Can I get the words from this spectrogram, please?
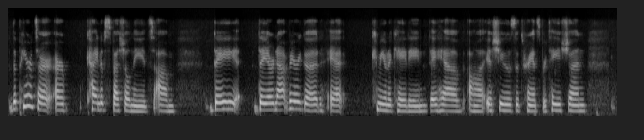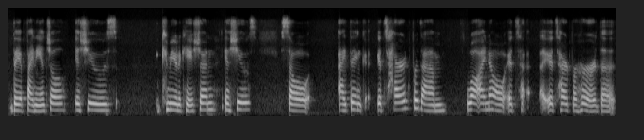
the parents are are kind of special needs. Um, they they are not very good at communicating. They have uh, issues with transportation. They have financial issues, communication issues. So I think it's hard for them. Well, I know it's it's hard for her, the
